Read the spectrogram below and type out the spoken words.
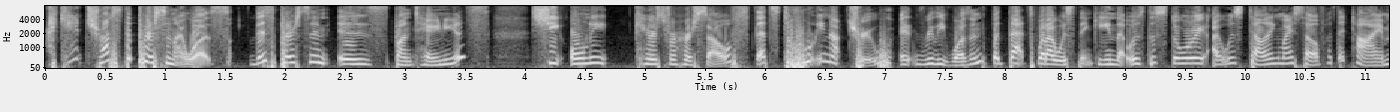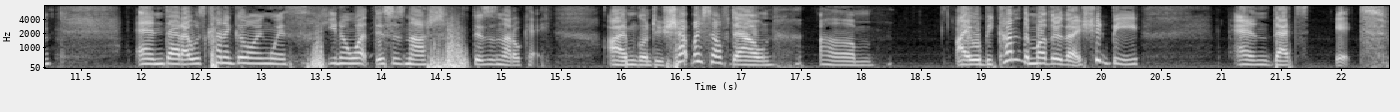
I can't trust the person I was. This person is spontaneous. She only cares for herself. That's totally not true. It really wasn't, but that's what I was thinking. That was the story I was telling myself at the time. And that I was kind of going with, you know what, this is not this is not okay. I'm going to shut myself down. Um, I will become the mother that I should be, and that's it.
